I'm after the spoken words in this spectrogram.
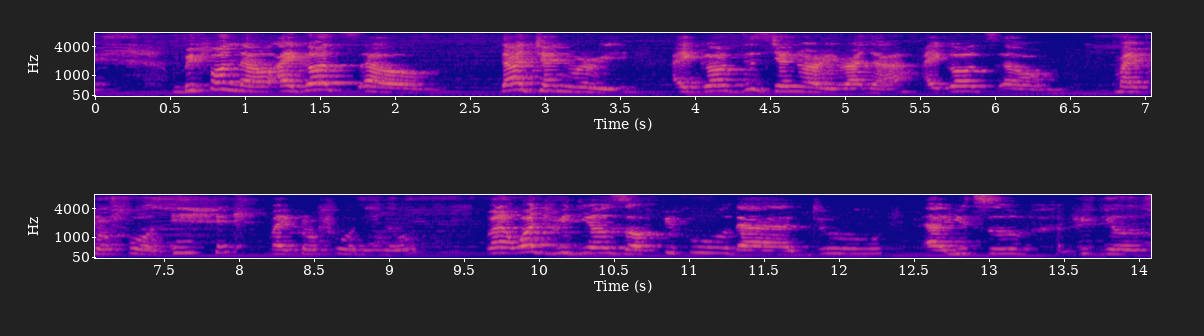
before now I got um that January I got this January rather I got um microphone microphone you know when I watch videos of people that do uh, YouTube videos,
